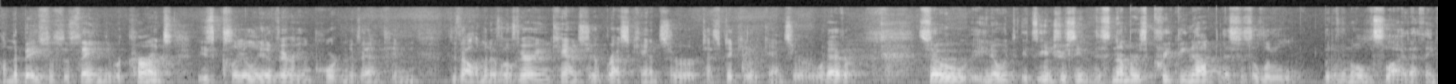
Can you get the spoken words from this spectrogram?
on the basis of saying the recurrence is clearly a very important event in development of ovarian cancer, breast cancer, or testicular cancer, or whatever. So, you know, it, it's interesting. This number is creeping up. This is a little bit of an old slide. I think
